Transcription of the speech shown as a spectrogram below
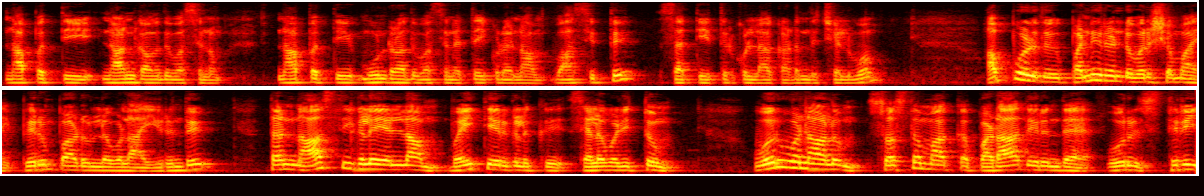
நாற்பத்தி நான்காவது வசனம். நாற்பத்தி மூன்றாவது வசனத்தை கூட நாம் வாசித்து சத்தியத்திற்குள்ளாக கடந்து செல்வோம். அப்பொழுது பன்னிரண்டு வருஷமாய் பெரும்பாடுள்ளவளாய் இருந்து தன் ஆஸ்திகளை எல்லாம் வைத்தியர்களுக்கு செலவழித்தும் ஒருவனாலும் சொஸ்தமாக்கப்படாதிருந்த ஒரு ஸ்திரீ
